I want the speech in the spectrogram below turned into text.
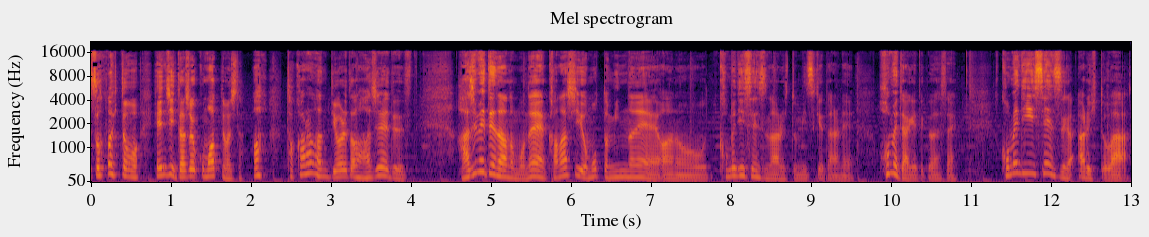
その人も返事に多少困ってました。あ宝なんて言われたの初めてです。初めてなのもね悲しいよ。もっとみんなねあのコメディセンスのある人見つけたらね褒めてあげてください。コメディセンスがある人は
